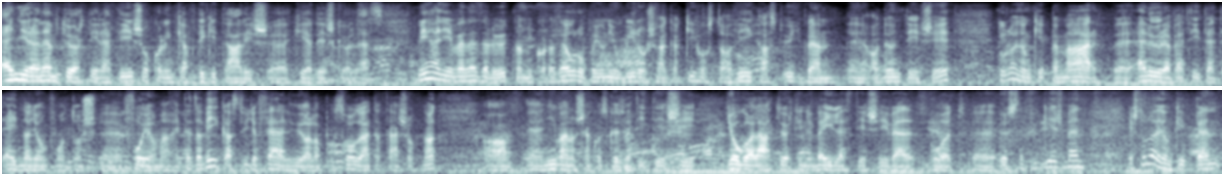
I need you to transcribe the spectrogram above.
ennyire nem történeti, sokkal inkább digitális kérdéskör lesz. Néhány évvel ezelőtt, amikor az Európai Unió Bírósága kihozta a Vékaszt ügyben a döntését, tulajdonképpen már előrevetített egy nagyon fontos folyamányt. Ez a Vékaszt ügy a felhő alapú szolgáltatásoknak a nyilvánossághoz közvetítési jog alá történő beillesztésével volt összefüggésben, és tulajdonképpen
